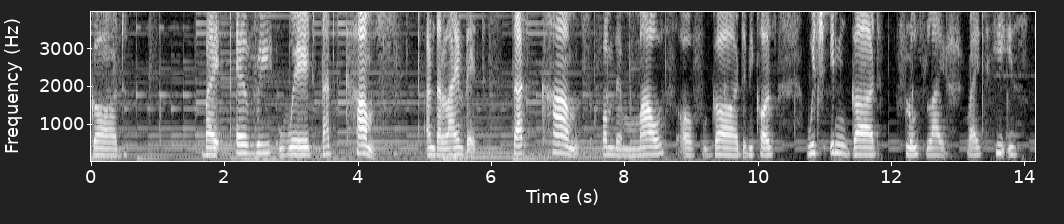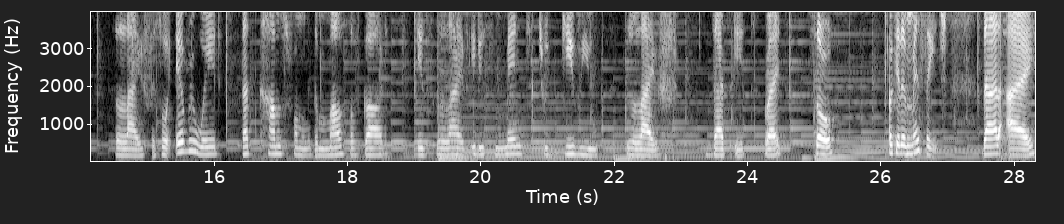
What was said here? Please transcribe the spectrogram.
God. By every word that comes, underline that that comes from the mouth of God because which in God flows life, right? He is life. So every word that comes from the mouth of God is life. It is meant to give you life. That's it, right? So, okay, the message that I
